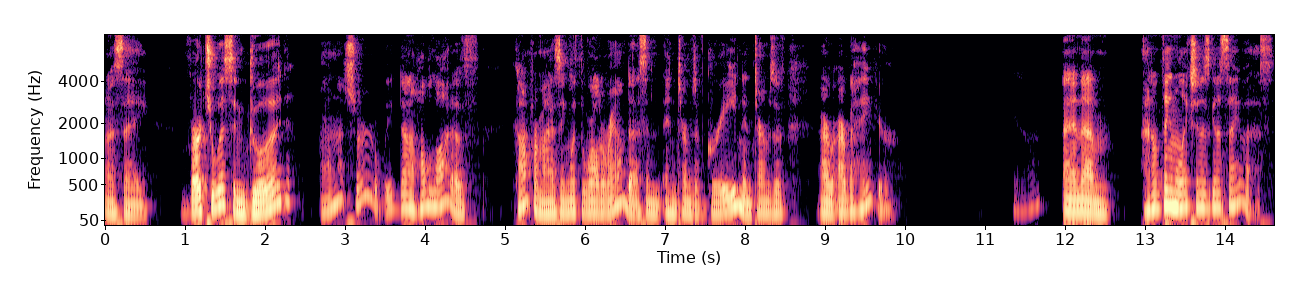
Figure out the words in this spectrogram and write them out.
want to say virtuous and good. I'm not sure. We've done a whole lot of compromising with the world around us in, in terms of greed and in terms of our, our behavior. You know? And um, I don't think an election is going to save us.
